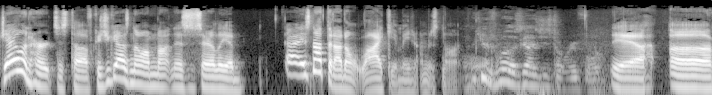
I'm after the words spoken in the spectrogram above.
Jalen Hurts is tough because you guys know I'm not necessarily a. Uh, it's not that I don't like him. I'm just not. He's one of those guys you just don't root for. Yeah. Uh,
